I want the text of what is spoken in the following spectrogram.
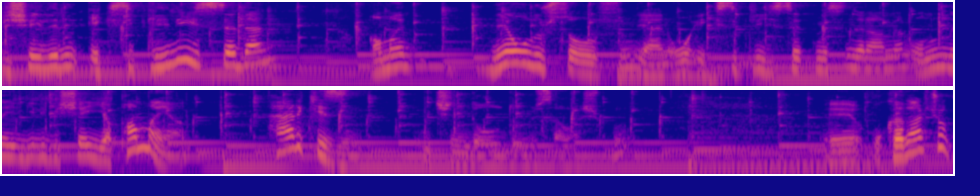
bir şeylerin eksikliğini hisseden ama ne olursa olsun yani o eksikliği hissetmesine rağmen onunla ilgili bir şey yapamayan herkesin içinde olduğu bir savaş bu. E, o kadar çok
